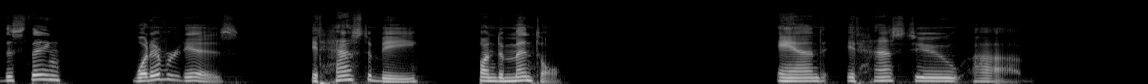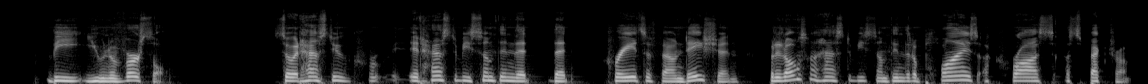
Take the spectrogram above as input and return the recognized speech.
this thing, whatever it is, it has to be fundamental, and it has to uh, be universal. So it has to it has to be something that that creates a foundation, but it also has to be something that applies across a spectrum.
